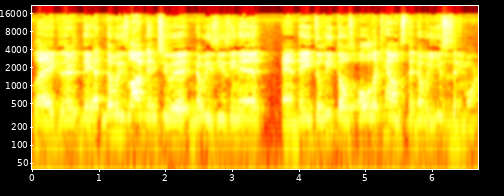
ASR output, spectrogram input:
Like they're, they nobody's logged into it, nobody's using it, and they delete those old accounts that nobody uses anymore.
